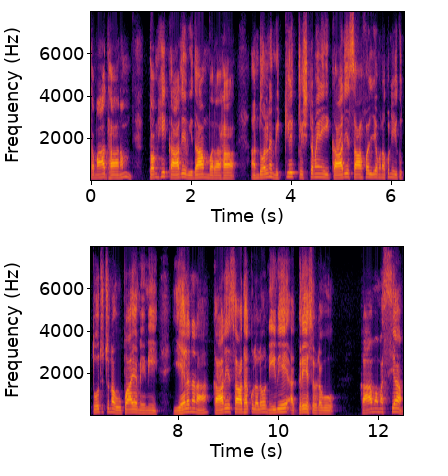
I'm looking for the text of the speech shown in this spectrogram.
సమాధానం? త్వం హి కార్య విదాంబరః అందువలన మిక్కిలి క్లిష్టమైన ఈ కార్య సాఫల్యమునకు నీకు తోచుచున్న ఉపాయమేమి? ఏలనన కార్యసాధకులలో నీవే అగ్రేసుడవు కామమస్య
